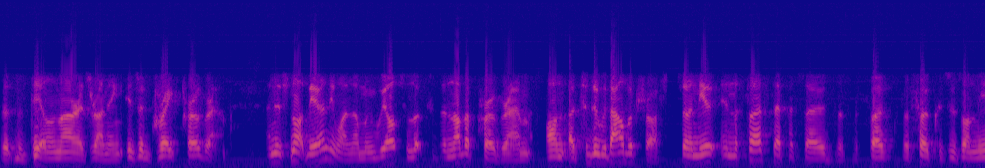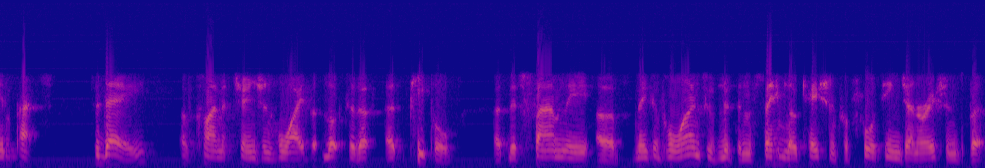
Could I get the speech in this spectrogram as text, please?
that the DLNR is running is a great program. And it's not the only one. I mean, we also looked at another program on, uh, to do with albatross. So in the, in the first episode, the, fo- the focus is on the impacts today of climate change in Hawaii that looked at, at people, at this family of native Hawaiians who've lived in the same location for 14 generations, but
